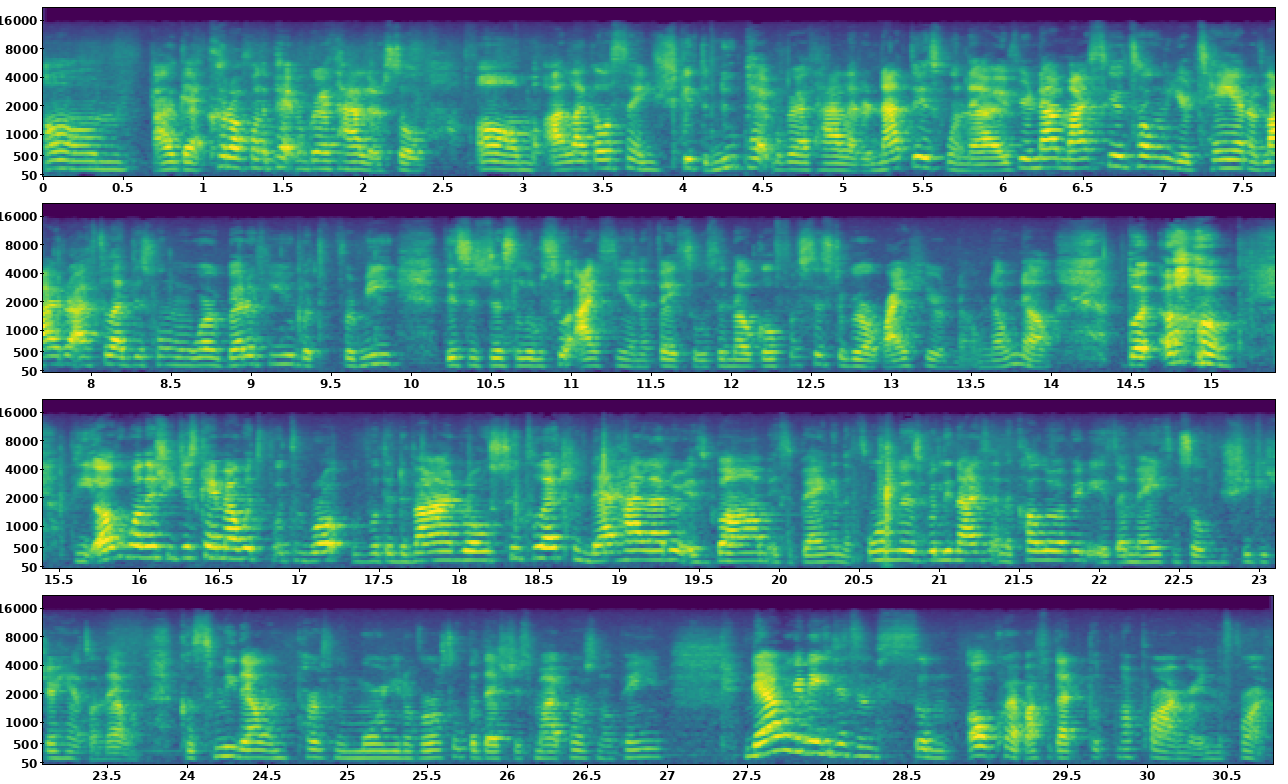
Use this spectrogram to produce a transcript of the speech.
Um, I got cut off on the Pat McGrath highlighter, so um, I like I was saying, you should get the new Pat McGrath highlighter, not this one. Now, if you're not my skin tone, you're tan or lighter, I feel like this one will work better for you. But for me, this is just a little too icy on the face, so it's a no-go for sister girl right here. No, no, no. But um, the other one that she just came out with with the, with the Divine Rose 2 collection, that highlighter is bomb. It's banging. The formula is really nice, and the color of it is amazing. So you should get your hands on that one. Because to me, that one personally more universal, but that's just my personal opinion. Now we're gonna get into some, some oh crap, I forgot to put my primer in the front.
